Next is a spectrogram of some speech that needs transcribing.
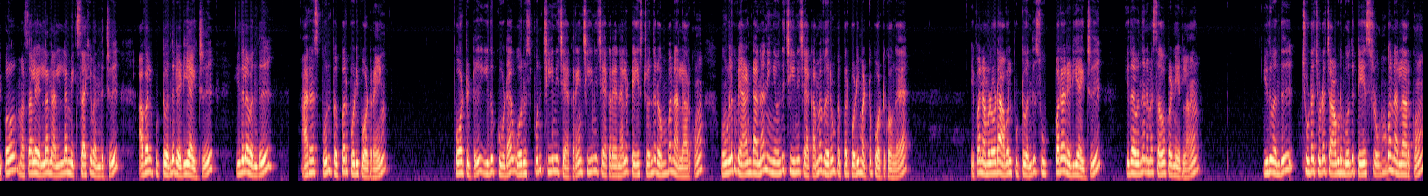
இப்போது மசாலா எல்லாம் நல்லா மிக்ஸ் ஆகி வந்துட்டு அவல் புட்டு வந்து ரெடி ஆயிட்டு இதில் வந்து அரை ஸ்பூன் பெப்பர் பொடி போடுறேன். போட்டுட்டு இது கூட ஒரு ஸ்பூன் சீனி சேர்க்குறேன். சீனி சேர்க்குறதுனால டேஸ்ட் வந்து ரொம்ப நல்லாயிருக்கும். உங்களுக்கு வேண்டான்னா நீங்கள் வந்து சீனி சேர்க்காம வெறும் பெப்பர் பொடி மட்டும் போட்டுக்கோங்க. இப்போ நம்மளோட அவல் புட்டு வந்து சூப்பராக ரெடி ஆயிடுச்சு. இதை வந்து நம்ம சர்வ் பண்ணிடலாம். இது வந்து சுட சுட சாப்பிடும்போது டேஸ்ட் ரொம்ப நல்லாயிருக்கும்.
